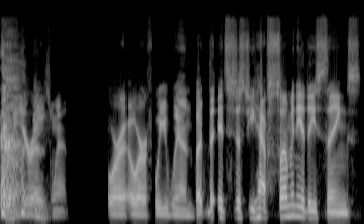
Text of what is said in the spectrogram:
the Euros win, or or if we win. But it's just you have so many of these things,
